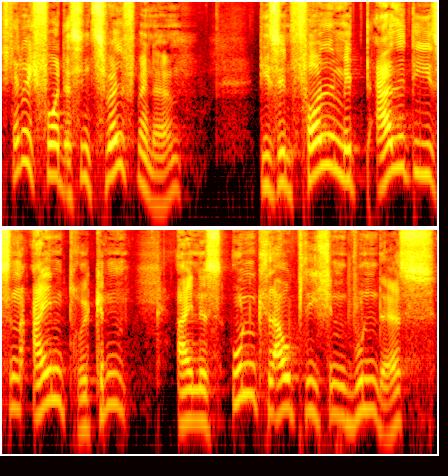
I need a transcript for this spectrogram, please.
stellt euch vor, das sind zwölf Männer, die sind voll mit all diesen Eindrücken eines unglaublichen Wunders.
